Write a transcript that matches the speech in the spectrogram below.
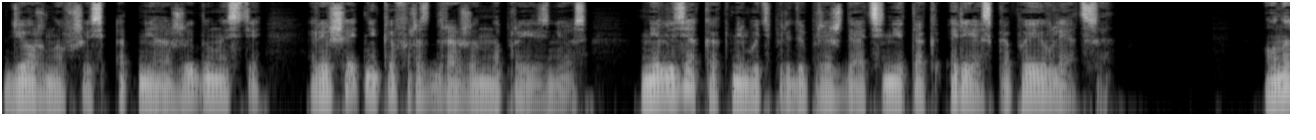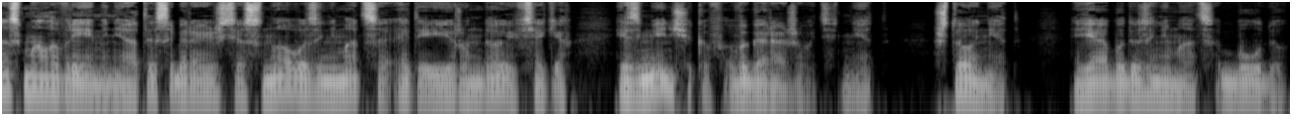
Дернувшись от неожиданности, Решетников раздраженно произнес «Нельзя как-нибудь предупреждать, не так резко появляться». «У нас мало времени, а ты собираешься снова заниматься этой ерундой, всяких изменщиков выгораживать? Нет. Что нет? Я буду заниматься, буду.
